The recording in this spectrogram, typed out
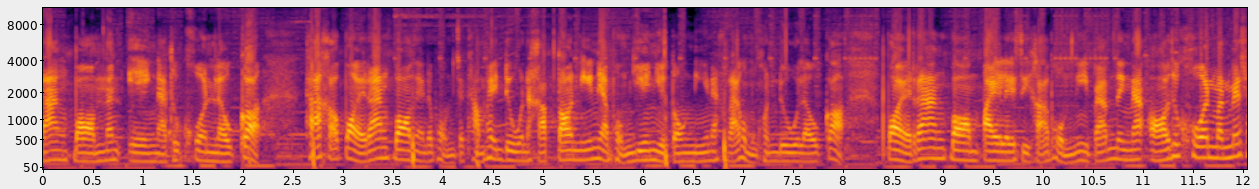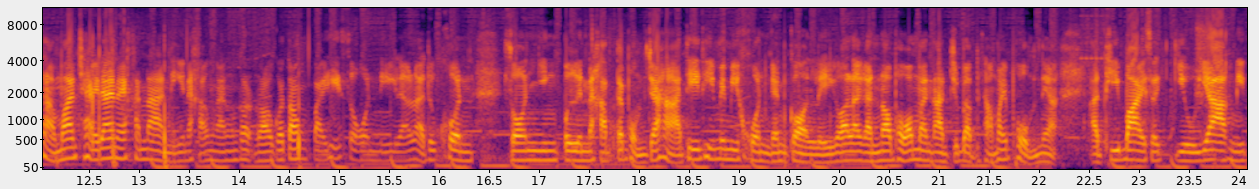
ร่างปลอมนั่นเองนะทุกคนแล้วก็ ถ้าเขาปล่อยร่างปลอมเนี่ยเดี๋ยวผมจะทำให้ดูนะครับ ตอนนี้เนี่ยผมยืนอยู่ตรงนี้นะครับผมคนดูแล้วก็ปล่อยร่างปลอมไปเลยสิครับผมนี่แป๊บหนึ่งนะอ๋อทุกคนมันไม่สามารถใช้ได้ในขนาดนี้นะครับงั้นเราก็ต้องไปที่โซนนี้แล้วแหละทุกคนโซนยิงปืนนะครับ แต่ผมจะหาที่ที่ไม่มีคนกันก่อนเลยก็แล้วกันเนาะเพราะว่ามันอาจจะแบบทำให้ผมเนี่ยอธิบายสกิลยากนิด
